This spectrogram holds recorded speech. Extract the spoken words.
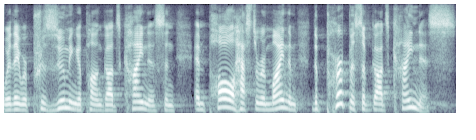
where they were presuming upon God's kindness, and, and Paul has to remind them the purpose of God's kindness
